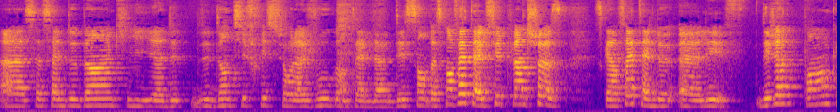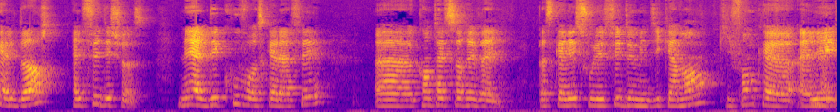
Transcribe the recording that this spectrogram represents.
à sa salle de bain, qui a de, de dentifrice sur la joue quand elle euh, descend. Parce qu'en fait, elle fait plein de choses. Parce qu'en fait, elle, elle est, déjà pendant qu'elle dort, elle fait des choses. Mais elle découvre ce qu'elle a fait euh, quand elle se réveille. Parce qu'elle est sous l'effet de médicaments qui font qu'elle est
